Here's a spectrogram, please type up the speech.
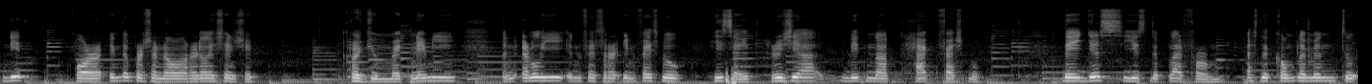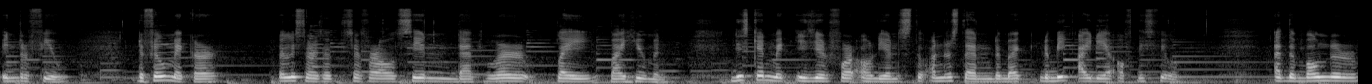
need for interpersonal relationship. Roger McNamee, an early investor in Facebook, he said Russia did not hack Facebook. They just used the platform as the complement to interview. The filmmaker illustrated several scenes that were played by human. This can make easier for audience to understand the big, the big idea of this film. At the Boulder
